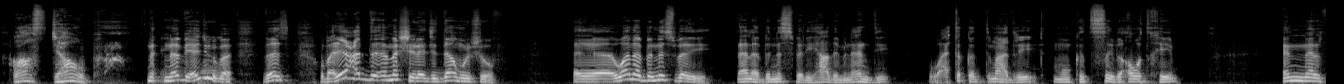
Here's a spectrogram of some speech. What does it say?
خلاص جاوب. نبي أجوبه. بس وبعدين عاد مشي لقدام ونشوف. آه، وأنا بالنسبة لي أنا بالنسبة لي هذا من عندي وأعتقد ما أدري ممكن تصيب أو تخيب إن الف...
